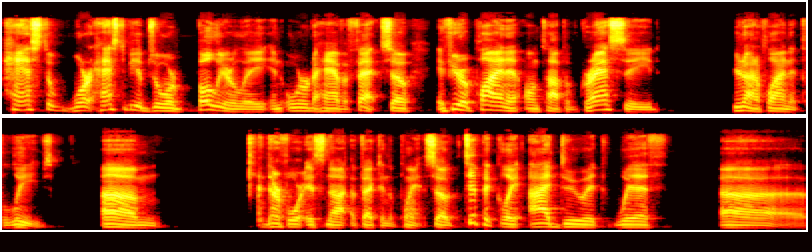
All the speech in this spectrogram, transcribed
has to work has to be absorbed foliarly in order to have effect. So if you're applying it on top of grass seed, you're not applying it to leaves. Um, therefore, it's not affecting the plant. So typically, I do it with, uh,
